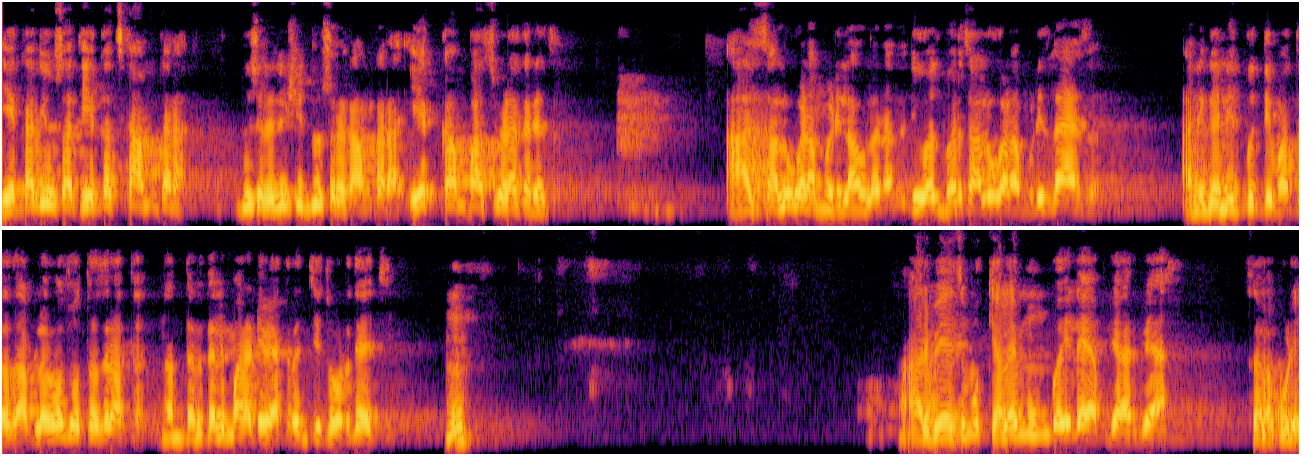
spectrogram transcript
एका दिवसात एकच काम करा. दुसऱ्या दिवशी दुसरं काम करा. एक काम पाच वेळा करायचं. आज चालू घडामोडी लावलं ना तर दिवसभर चालू घडामोडीच जायचं आणि गणित बुद्धिमत्ताचं आपलं रोज होतच राहतं. नंतर त्याला मराठी व्याकरणची जोड द्यायची. हम्म आरबीआयचं मुख्यालय मुंबईला आहे आपली आरबीआय चला पुढे.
